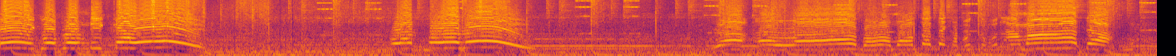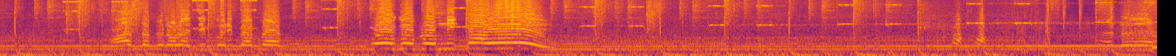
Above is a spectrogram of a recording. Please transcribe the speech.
Woi gue belum nikah woi. Pelan-pelan woi. Ya Allah, bawa motor teh kebut-kebut amat dah. Astagfirullahaladzim gue dipepet. Woi, gue belum nikah, woi. Aduh.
